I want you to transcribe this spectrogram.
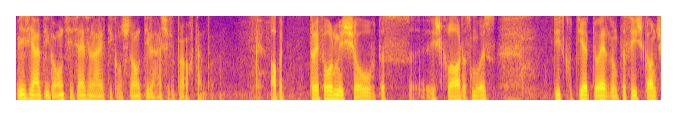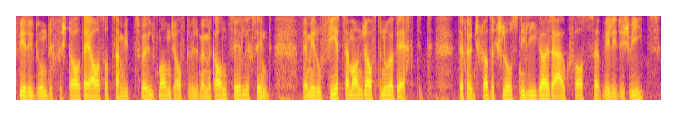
weil sie auch die ganze Saison eigentlich die konstante Leistung gebracht haben. Aber die Reform ist schon, das ist klar, das muss diskutiert werden und das ist ganz schwierig und ich verstehe den Ansatz auch mit zwölf Mannschaften, weil wenn wir ganz ehrlich sind, wenn wir auf 14 Mannschaften nur gerechnet, dann könntest du gerade eine geschlossene Liga ins Auge fassen, weil in der Schweiz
